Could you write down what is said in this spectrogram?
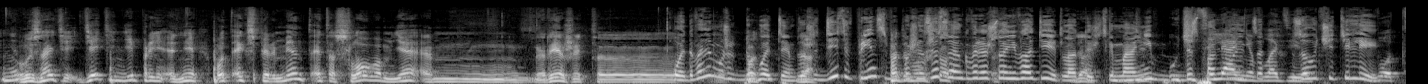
Нет? Вы знаете, дети не, при... не... Вот эксперимент, это слово мне эм, режет... Э... Ой, давай, может, к другой теме. Потому да. что дети, в принципе, потому большинство что... своем говорят, что они владеют латышским, да. а они Учителя не владеют. за учителей. Вот.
